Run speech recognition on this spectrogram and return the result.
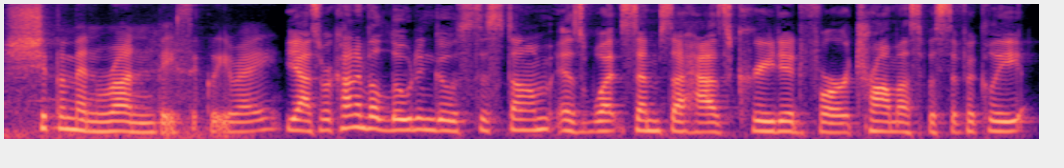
ship them and run, basically, right? Yeah, so we're kind of a load and go system, is what SEMSA has created for trauma specifically.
